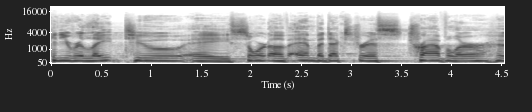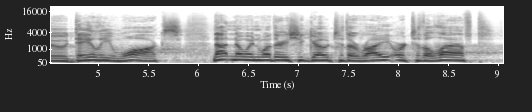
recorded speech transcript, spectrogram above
Can you relate to a sort of ambidextrous traveler who daily walks, not knowing whether he should go to the right or to the left?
